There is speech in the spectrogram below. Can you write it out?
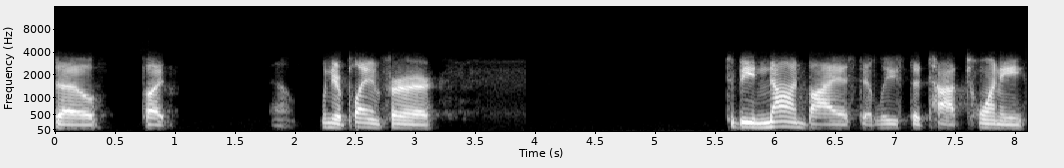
so. But you know, when you're playing for to be non-biased, at least the top 20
